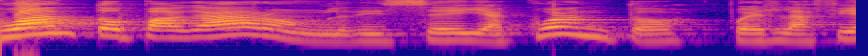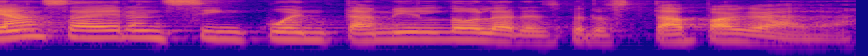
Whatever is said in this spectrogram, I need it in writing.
¿Cuánto pagaron? Le dice ella. ¿Cuánto? Pues la fianza eran 50 mil dólares, pero está pagada.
